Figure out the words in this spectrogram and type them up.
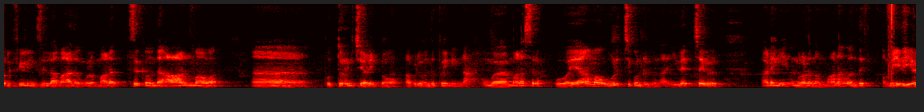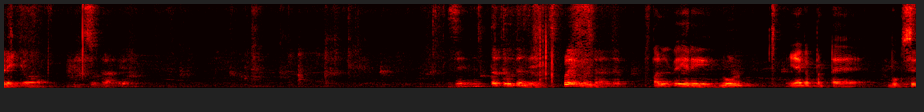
ஒரு ஃபீலிங்ஸ் இல்லாமல் அது உங்களை மனசுக்கு வந்து ஆன்மாவை புத்துணர்ச்சி அளிக்கும். அப்படி வந்து போய் நின்னா உங்கள் மனசில் ஓயாமல் ஒழிச்சு கொண்டிருக்கிற அந்த அடங்கி உங்களோட அந்த மனம் வந்து அமைதி அடையும் அப்படின்னு சொல்கிறாரு ஜென் தத்துவத்தை அந்த எக்ஸ்பிளைன் பண்ணுற அந்த பல்வேறு நூல் ஏகப்பட்ட புக்ஸு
